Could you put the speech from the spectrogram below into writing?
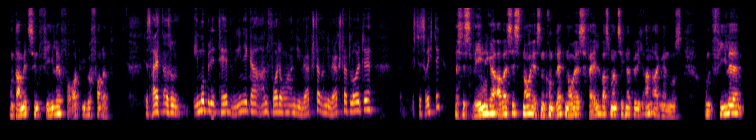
Und damit sind viele vor Ort überfordert. Das heißt also, E-Mobilität weniger Anforderungen an die Werkstatt, an die Werkstattleute. Ist das richtig? Es ist weniger, aber es ist neu. Es ist ein komplett neues Feld, was man sich natürlich aneignen muss. Und viele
